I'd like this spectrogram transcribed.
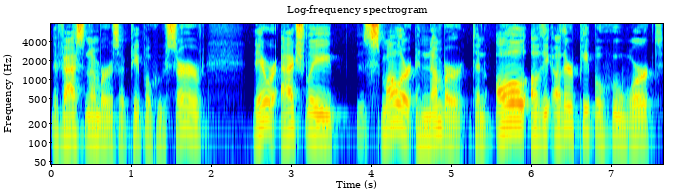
the vast numbers of people who served, they were actually smaller in number than all of the other people who worked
